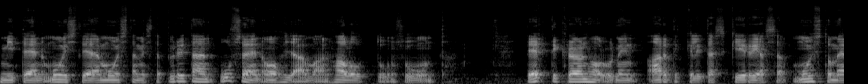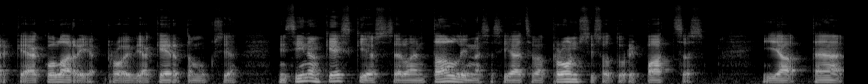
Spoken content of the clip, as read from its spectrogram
miten muistia ja muistamista pyritään usein ohjaamaan haluttuun suuntaan. Pertti Grönholmin artikkeli tässä kirjassa Muistomerkkejä ja kolaroivia kertomuksia, niin siinä on keskiössä sellainen Tallinnassa sijaitseva pronssisoturi Patsas – ja tämä,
